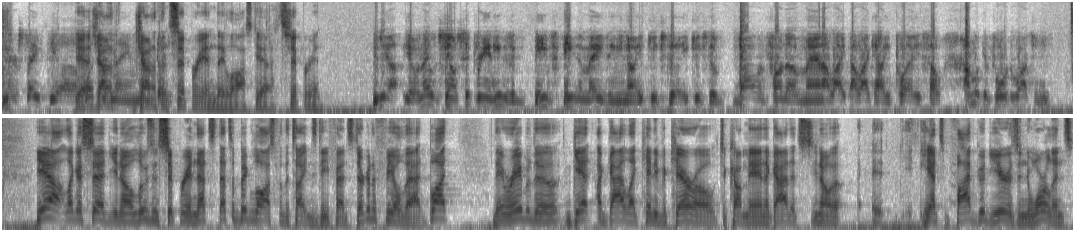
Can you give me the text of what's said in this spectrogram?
their safety. Uh, Yeah, what's Jonathan, his name? Jonathan Cyprien, they lost. Yeah, Cyprien. Yeah, yeah. When they, you know, Cyprien, he was a, he's he's amazing. You know, he keeps the he keeps the ball in front of him, man. I like I like how he plays. So I'm looking forward to watching him. Yeah, like I said, you know, losing Cyprien, that's that's a big loss for the Titans defense. They're going to feel that, but they were able to get a guy like Kenny Vaccaro to come in, a guy that's, you know, he had some five good years in New Orleans.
